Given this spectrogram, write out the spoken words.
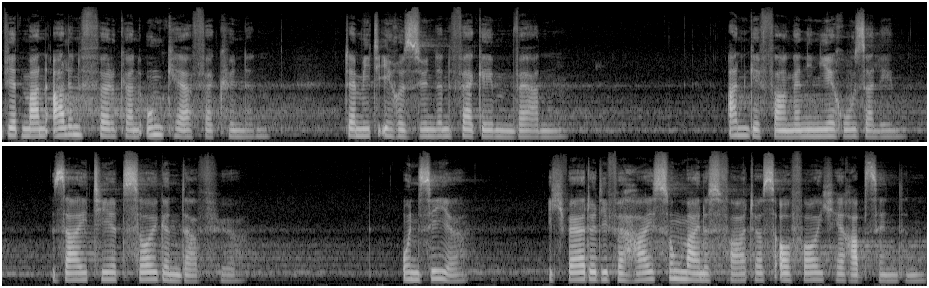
wird man allen Völkern Umkehr verkünden damit ihre Sünden vergeben werden. Angefangen in Jerusalem, seid ihr Zeugen dafür. Und siehe, ich werde die Verheißung meines Vaters auf euch herabsenden.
